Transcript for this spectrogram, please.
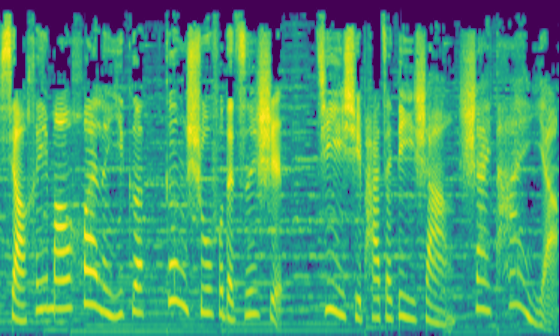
小黑猫换了一个更舒服的姿势，继续趴在地上晒太阳。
